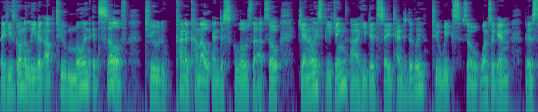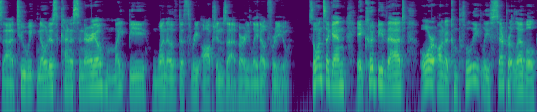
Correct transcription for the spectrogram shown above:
that he's going to leave it up to Mullen itself to kind of come out and disclose that. So, generally speaking, uh, he did say tentatively two weeks. So, once again, this uh, two week notice kind of scenario might be one of the three options that I've already laid out for you. So once again, it could be that, or on a completely separate level,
